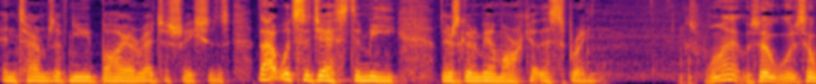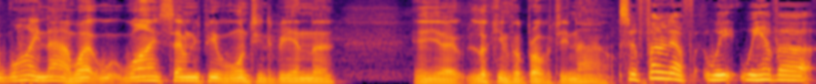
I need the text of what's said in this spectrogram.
in terms of new buyer registrations. That would suggest to me there's going to be a market this spring. Why? So, so why now? Why, why so many people wanting to be in the you know, looking for property now? So, fun enough, we, we have a,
